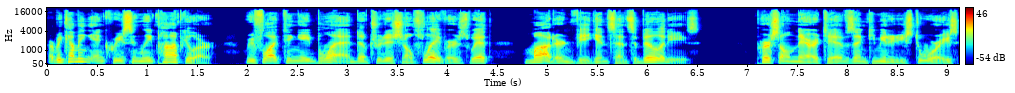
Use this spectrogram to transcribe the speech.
are becoming increasingly popular, reflecting a blend of traditional flavors with modern vegan sensibilities. Personal narratives and community stories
